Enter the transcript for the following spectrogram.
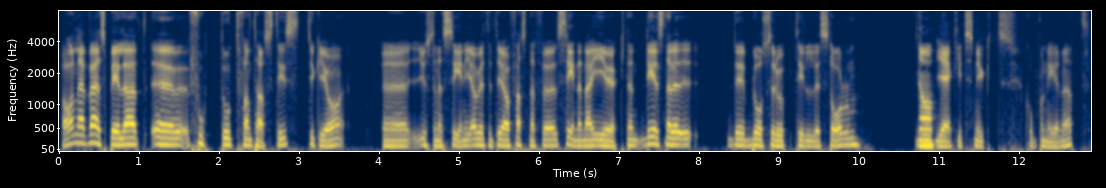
Ja, nej, välspelat. Eh, fotot fantastiskt, tycker jag. Eh, just den här scenen, jag vet inte, jag har fastnat för scenerna i öknen. Dels när det, det blåser upp till storm. Ja. Jäkligt snyggt komponerat.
